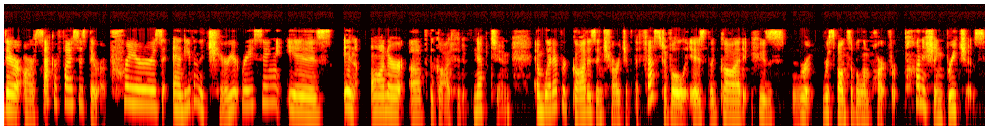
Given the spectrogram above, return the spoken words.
There are sacrifices, there are prayers, and even the chariot racing is in honor of the godhood of Neptune. And whatever god is in charge of the festival is the god who's re responsible in part for punishing breaches.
